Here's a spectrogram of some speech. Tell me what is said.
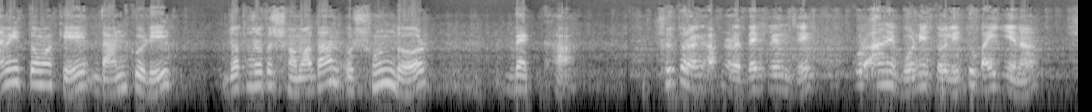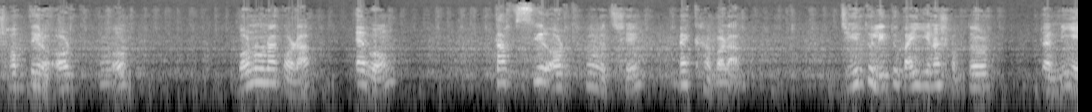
আমি তোমাকে দান করি যথাযথ সমাধান ও সুন্দর ব্যাখ্যা। সুতরাং আপনারা দেখলেন যে কোরআনে বর্ণিত লিতু বাইয়েনা শব্দের অর্থ বর্ণনা করা এবং তাফসির অর্থ হচ্ছে ব্যাখ্যা করা। যেহেতু লিতু বাইয়েনা শব্দটা নিয়ে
